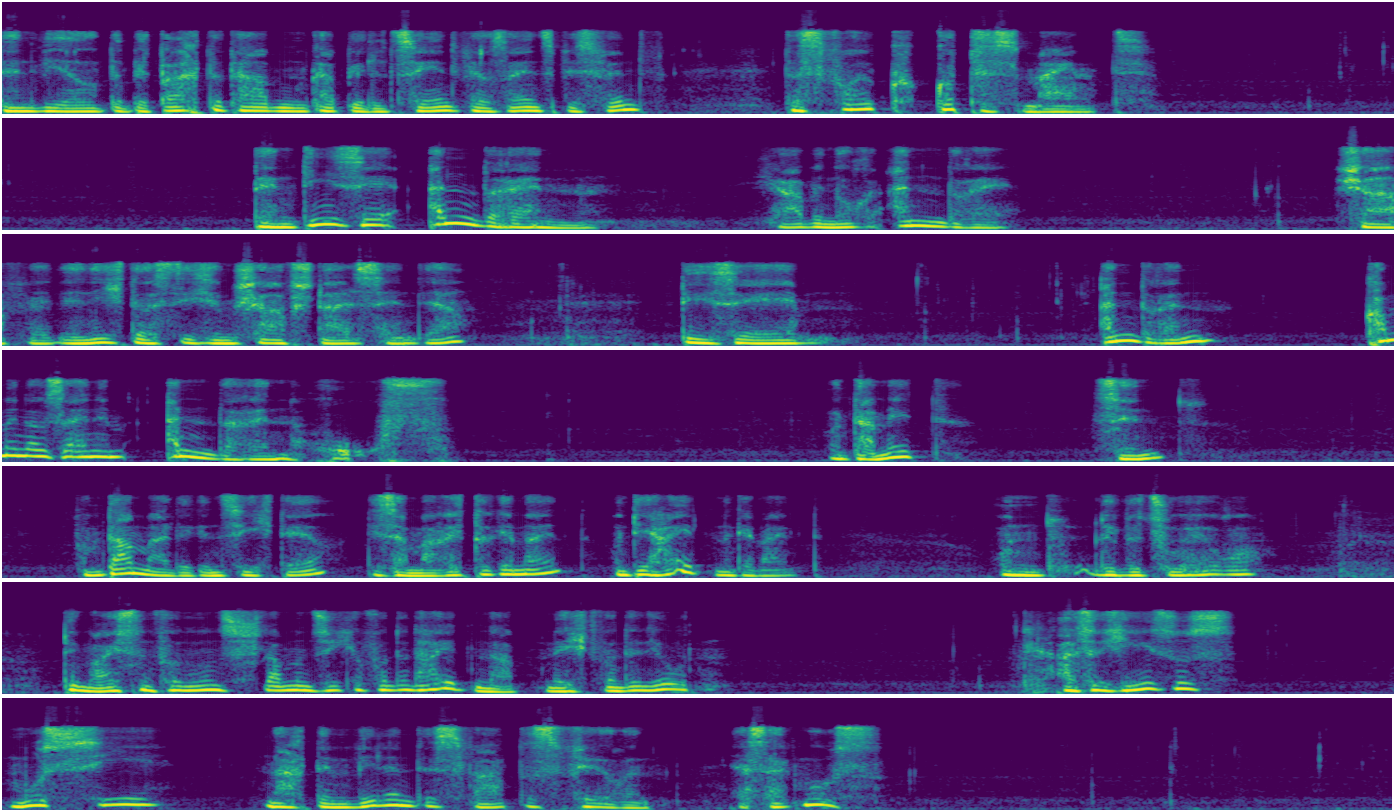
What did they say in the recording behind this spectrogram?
den wir betrachtet haben, Kapitel 10, Vers 1 bis 5, das Volk Gottes meint. Denn diese anderen, ich habe noch andere Schafe, die nicht aus diesem Schafstall sind, ja, diese anderen kommen aus einem anderen Hof. Und damit sind vom damaligen Sicht her die Samariter gemeint und die Heiden gemeint. Und liebe Zuhörer, die meisten von uns stammen sicher von den Heiden ab, nicht von den Juden. Also Jesus muss sie nach dem Willen des Vaters führen. Er sagt muss.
